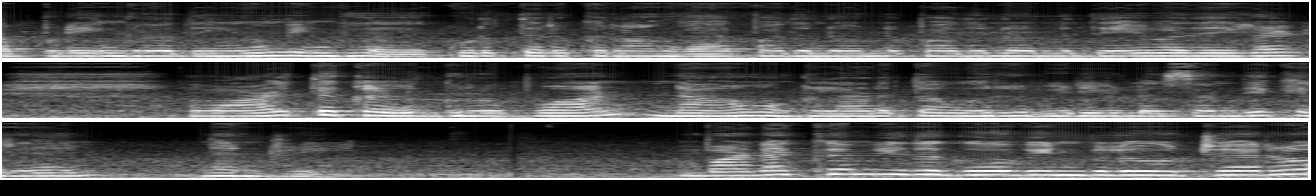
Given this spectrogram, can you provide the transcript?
அப்படிங்கிறதையும் இங்கே கொடுத்துருக்குறாங்க. பதினொன்று பதினொன்று தேவதைகள். வாழ்த்துக்கள் குரூப் ஒன். நான் உங்களை அடுத்த ஒரு வீடியோவில் சந்திக்கிறேன். நன்றி. வணக்கம் இது கோவின் ப்ளூ டெரோ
